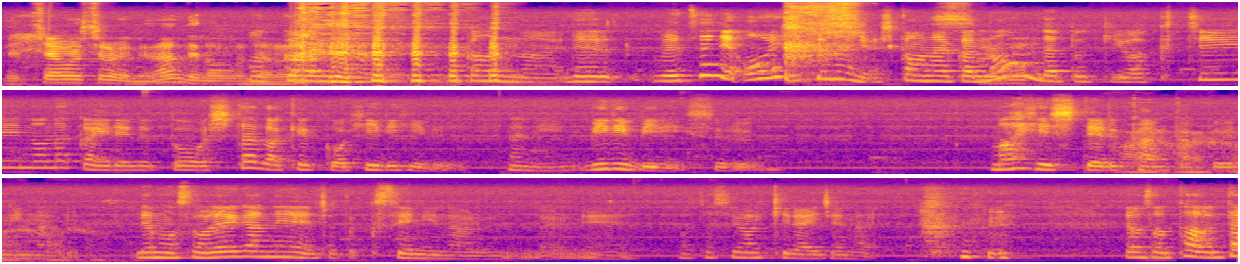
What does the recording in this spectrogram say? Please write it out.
めっちゃ面白いね。なんで飲むんだろうわかんない。わかんない。で別に美味しくないよ。しかもなんか飲んだ時は口の中入れると舌が結構ヒリヒリ。何？ビリビリする麻痺してる感覚になる。でもそれがねちょっと癖になるんだよね。私は嫌いじゃない。でもその多分太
